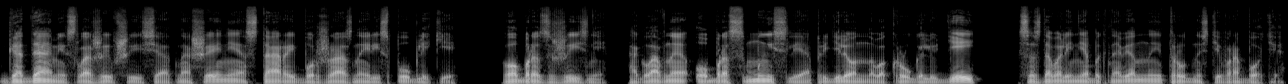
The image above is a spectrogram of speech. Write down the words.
годами сложившиеся отношения старой буржуазной республики, образ жизни, а главное образ мысли определенного круга людей создавали необыкновенные трудности в работе.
